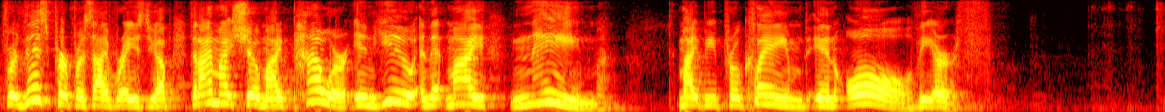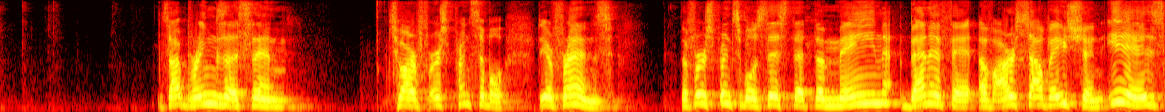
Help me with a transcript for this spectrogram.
For this purpose I've raised you up, that I might show my power in you, and that my name might be proclaimed in all the earth. So that brings us then to our first principle. Dear friends, the first principle is this that the main benefit of our salvation is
